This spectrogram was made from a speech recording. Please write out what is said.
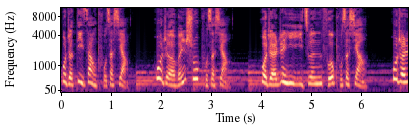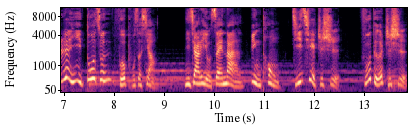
或者地藏菩萨像，或者文殊菩萨像，或者任意一尊佛菩萨像。或者任意多尊佛菩萨像，你家里有灾难、病痛、急切之事、福德之事，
